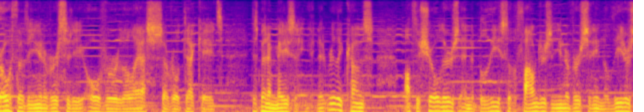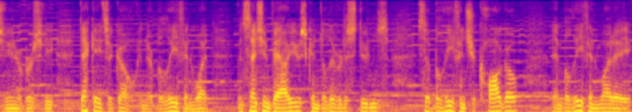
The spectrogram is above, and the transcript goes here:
Growth of the university over the last several decades has been amazing. And it really comes off the shoulders and the beliefs of the founders of the university and the leaders of the university decades ago and their belief in what Vincentian values can deliver to students. It's a belief in Chicago and belief in what a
